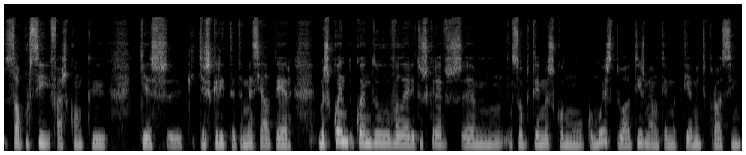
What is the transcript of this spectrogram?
só por si faz com que, que, as, que a escrita também se altere. Mas quando, quando Valério, tu escreves um, sobre temas como, como este do autismo, é um tema que te é muito próximo,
